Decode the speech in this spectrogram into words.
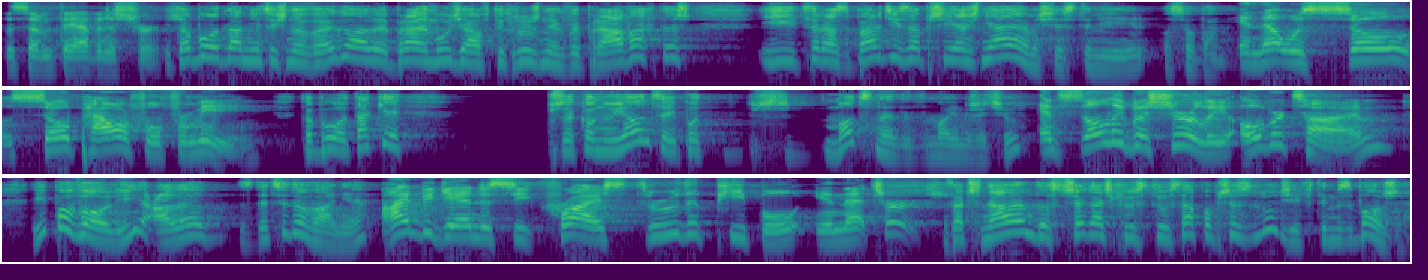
the Seventh day Adventist Church. I to było dla mnie coś nowego, ale brałem udział w tych różnych wyprawach też i coraz bardziej zaprzyjaźniałem się z tymi osobami. And that was so, so powerful for me To było takie przekonujące i po, mocne w moim życiu. And slowly but surely, over time, I powoli, ale zdecydowanie I began to see Christ through the people in that church. zaczynałem dostrzegać Chrystusa poprzez ludzi w tym zborze.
